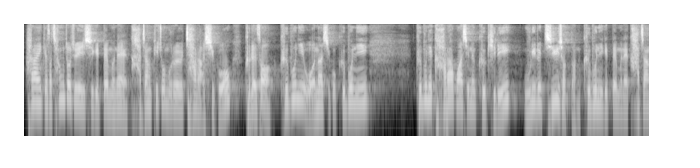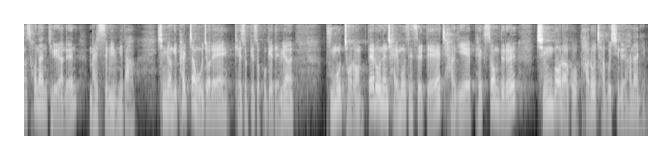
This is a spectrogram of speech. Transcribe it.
하나님께서 창조주이시기 때문에 가장 피조물을 잘 아시고 그래서 그분이 원하시고 그분이 그분이 가라고 하시는 그 길이 우리를 지으셨던 그분이기 때문에 가장 선한 길이라는 말씀입니다. 신명기 8장 5절에 계속해서 보게 되면 부모처럼 때로는 잘못했을 때 자기의 백성들을 징벌하고 바로 잡으시는 하나님.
